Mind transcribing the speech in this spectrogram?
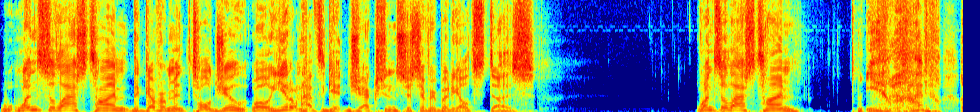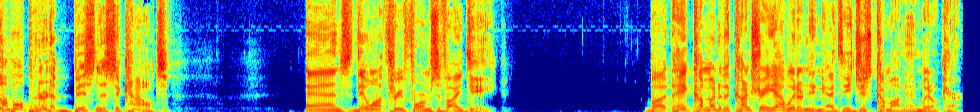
When's the last time the government told you, well, you don't have to get injections, just everybody else does? When's the last time you I'm, I'm opening a business account and they want three forms of ID? But hey, come into the country. Yeah, we don't need any ID. Just come on in. We don't care.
